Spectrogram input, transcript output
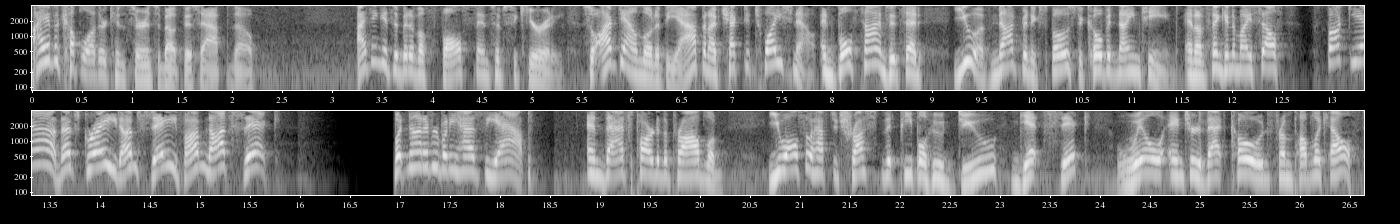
I have a couple other concerns about this app, though. I think it's a bit of a false sense of security. So I've downloaded the app and I've checked it twice now. And both times it said, You have not been exposed to COVID 19. And I'm thinking to myself, Fuck yeah, that's great. I'm safe. I'm not sick. But not everybody has the app. And that's part of the problem. You also have to trust that people who do get sick will enter that code from public health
